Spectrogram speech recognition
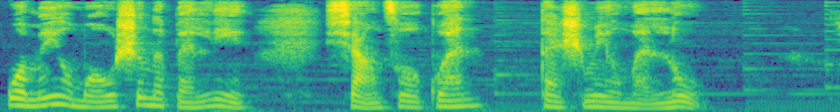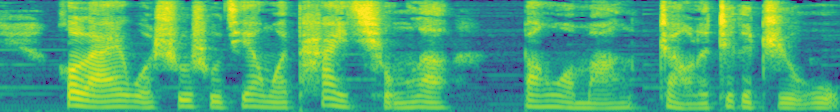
我没有谋生的本领，想做官，但是没有门路。后来我叔叔见我太穷了。”帮我忙找了这个职务，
